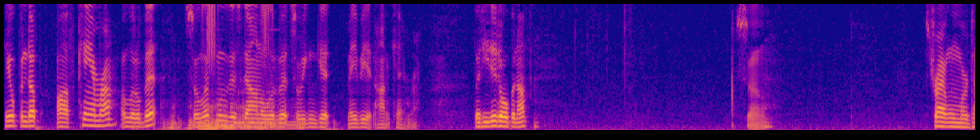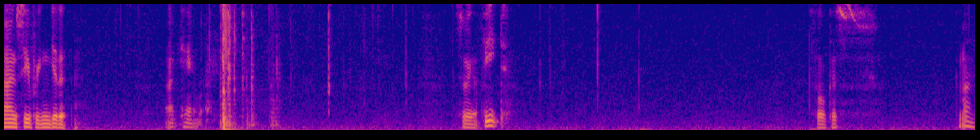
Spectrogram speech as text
He opened up off camera a little bit. So let's move this down a little bit so we can get maybe it on camera. But he did open up. So let's try it one more time, see if we can get it on camera. So we got feet. Focus. Come on.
